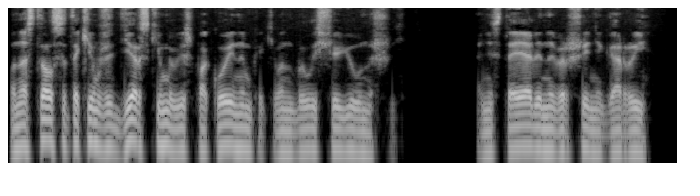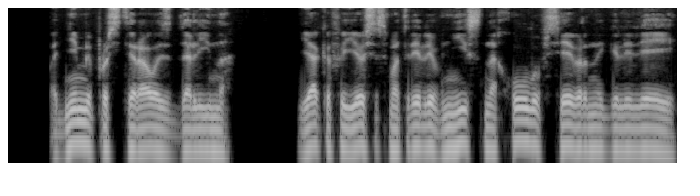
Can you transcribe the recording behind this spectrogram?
Он остался таким же дерзким и беспокойным, каким он был еще юношей. Они стояли на вершине горы. Под ними простиралась долина. Яков и Йоси смотрели вниз на хулу в северной Галилее.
